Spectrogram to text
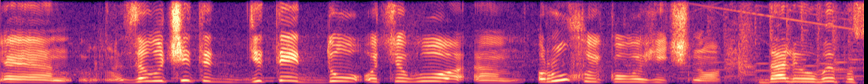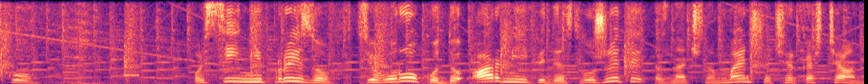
е, залучити дітей до оцього е, руху екологічного. Далі у випуску. Осінній призов цього року до армії піде служити значно менше черкащан.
